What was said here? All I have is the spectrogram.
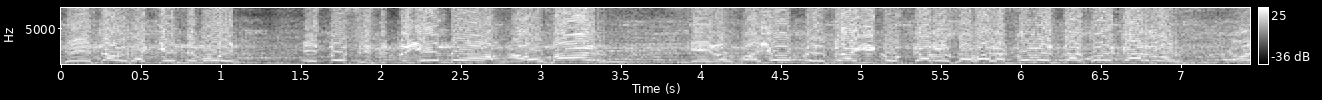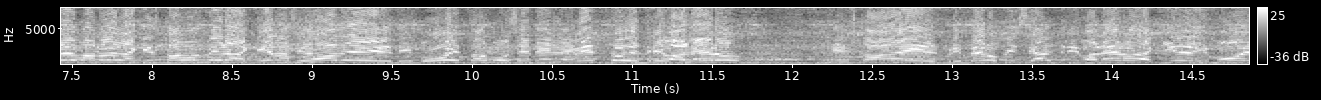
y hoy estamos aquí en Des. Estoy sustituyendo a Omar, que nos falló, pero estoy aquí con Carlos Zavala. ¿Cómo estás hoy, Carlos? Hola Manuel, aquí estamos, mira, aquí en la ciudad de Dimoy, estamos en el evento de Tribalero. Está el primer oficial tribalero de aquí de Dimoy.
